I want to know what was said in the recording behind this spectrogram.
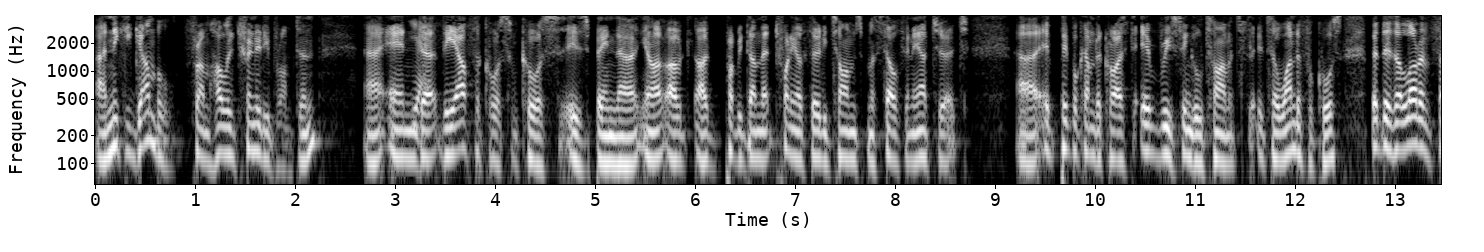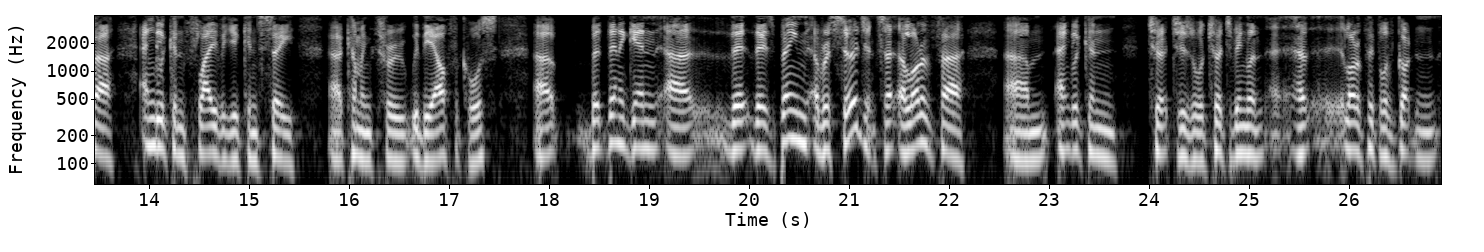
uh, Nicky Gumbel from Holy Trinity Brompton. Uh, and yes. uh, the Alpha course, of course, has been, uh, you know, I've, I've, probably done that 20 or 30 times myself in our church. Uh, people come to Christ every single time. It's, it's a wonderful course. But there's a lot of uh, Anglican flavour you can see uh, coming through with the Alpha course. but then again, there, has been a resurgence. A, a lot of um, Anglican churches or Church of England, a lot of people have gotten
